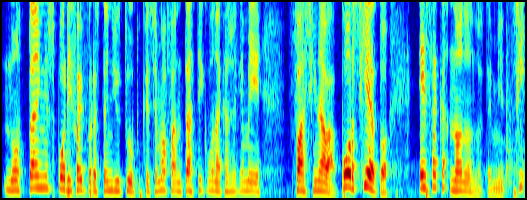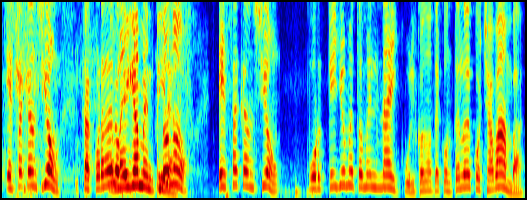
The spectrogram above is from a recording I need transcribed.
No está en Spotify, pero está en YouTube, que se llama Fantástico, una canción que me fascinaba. Por cierto, esa No, no, no, te miento. Sí, esa canción. ¿Te acuerdas de No lo me digas mentiras. No, no. Esa canción, ¿por qué yo me tomé el NyQuil cuando te conté lo de Cochabamba?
